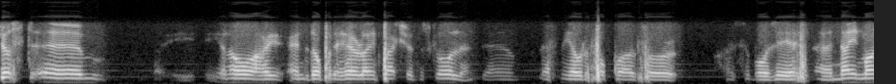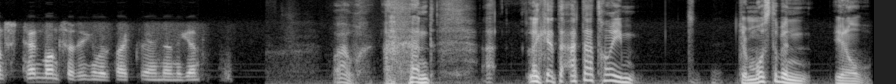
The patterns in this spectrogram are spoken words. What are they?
just um, you know, I ended up with a hairline fracture of the skull, and um, left me out of football for I suppose eight, uh, nine months, ten months, I think it was back then and again. Wow, and uh, like at, the, at that time, there must have been you know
